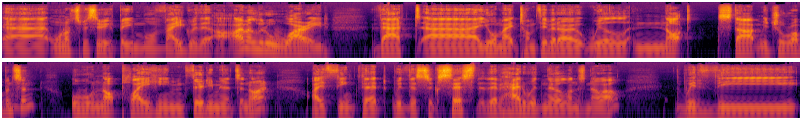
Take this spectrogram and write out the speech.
uh, well, not specific, be more vague with it. I'm a little worried that uh, your mate Tom Thibodeau will not start Mitchell Robinson or will not play him 30 minutes a night. I think that with the success that they've had with Nerlens Noel, with the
